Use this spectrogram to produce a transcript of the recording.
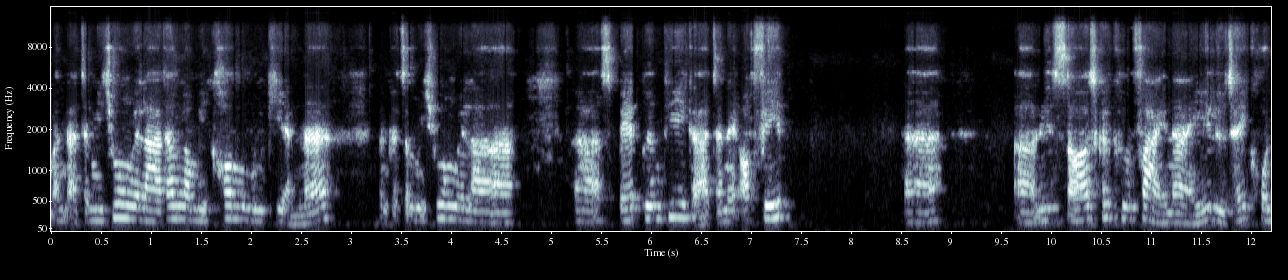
มันอาจจะมีช่วงเวลาถ้าเรามีข้อมูลเขียนนะ มันก็จะมีช่วงเวลานะคะสเปซพื้นที่ก็อาจจะในออฟฟิศนะคะอ่า resource ก็คือฝ่ายไหนหรือใช้คน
